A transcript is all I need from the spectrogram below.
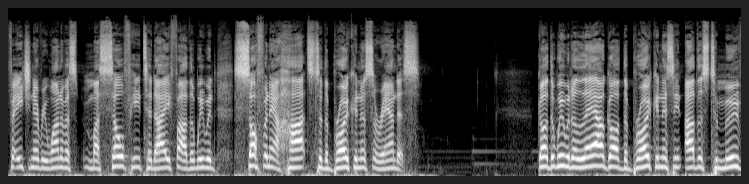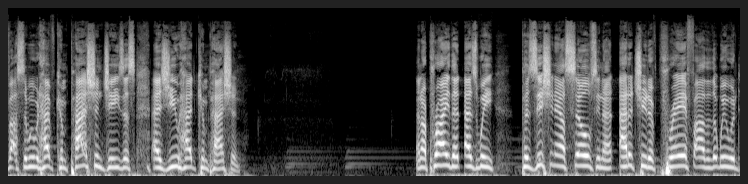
for each and every one of us, myself here today, Father, we would soften our hearts to the brokenness around us. God, that we would allow, God, the brokenness in others to move us, that we would have compassion, Jesus, as you had compassion. And I pray that as we position ourselves in an attitude of prayer, Father, that we would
